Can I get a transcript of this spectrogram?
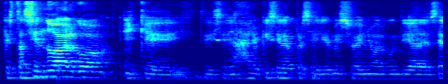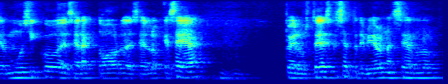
Que está haciendo algo y que dice, ah, yo quisiera perseguir mi sueño algún día de ser músico, de ser actor, de ser lo que sea. Pero ustedes que se atrevieron a hacerlo,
